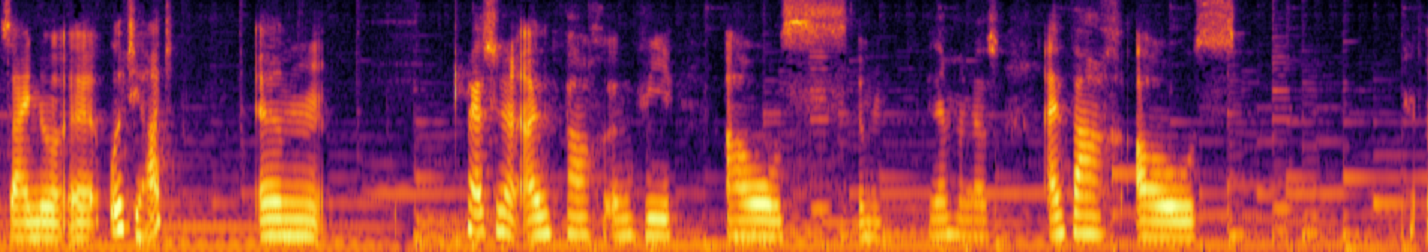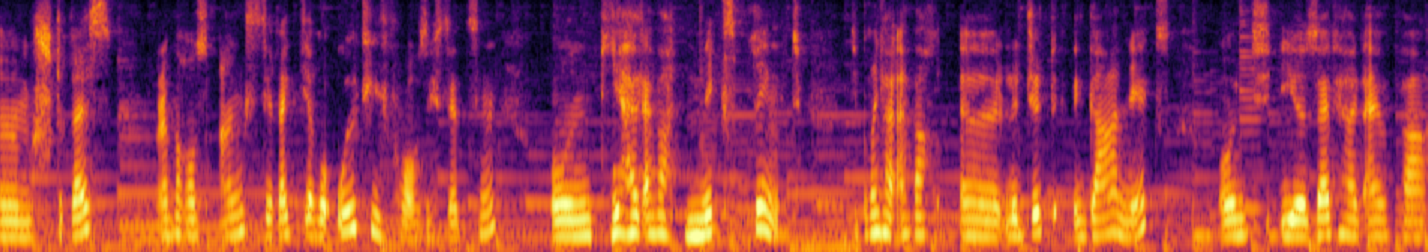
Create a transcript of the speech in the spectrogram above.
seine äh, Ulti hat. Ähm, dass sie dann einfach irgendwie aus, ähm, wie nennt man das? Einfach aus ähm, Stress und einfach aus Angst direkt ihre Ulti vor sich setzen und die halt einfach nichts bringt. Die bringt halt einfach äh, legit gar nichts und ihr seid halt einfach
